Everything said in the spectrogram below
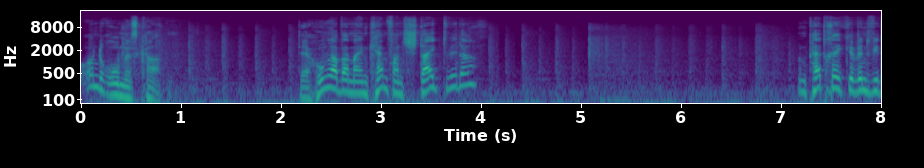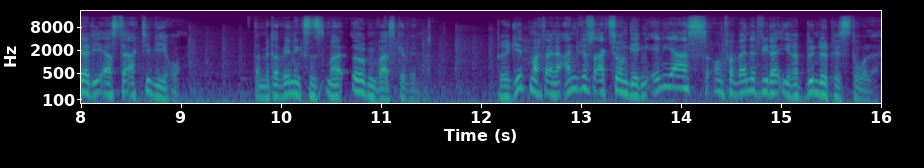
und Ruhmeskarten. Der Hunger bei meinen Kämpfern steigt wieder. Und Patrick gewinnt wieder die erste Aktivierung. Damit er wenigstens mal irgendwas gewinnt. Brigitte macht eine Angriffsaktion gegen Enias und verwendet wieder ihre Bündelpistole.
